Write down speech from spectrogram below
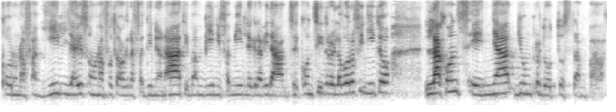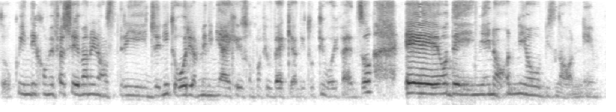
con una famiglia, io sono una fotografa di neonati, bambini, famiglie, gravidanze, considero il lavoro finito la consegna di un prodotto stampato, quindi come facevano i nostri genitori, almeno i miei che io sono un po' più vecchia di tutti voi penso, e, o dei miei nonni o bisnonni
